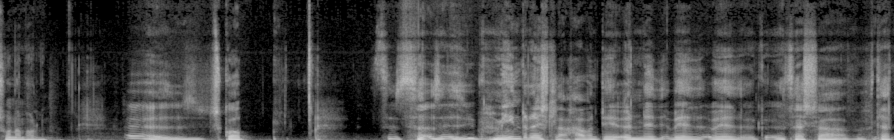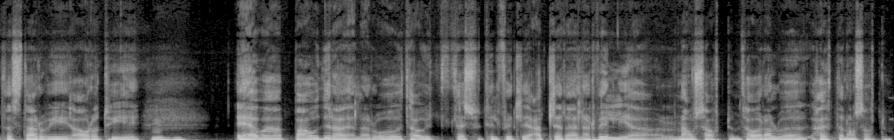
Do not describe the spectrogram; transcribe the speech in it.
svona málum? Uh, sko, mín reynsla hafandi unnið við, við þessa, þetta starfi ára tíi, mm -hmm. ef að báðir aðeinar og þá í þessu tilfelli allir aðeinar vilja ná sáttum, þá er alveg hægt að ná sáttum.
